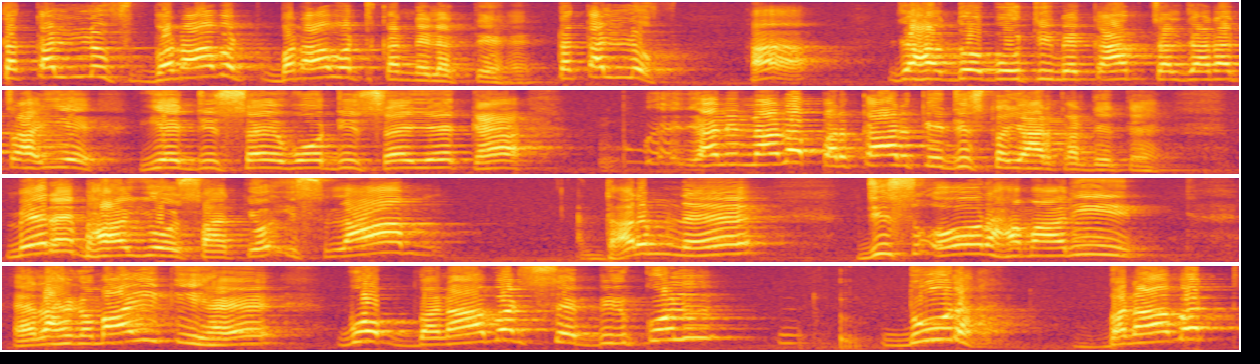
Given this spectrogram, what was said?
तकल्लुफ, बनावट बनावट करने लगते हैं। तकल्लुफ हाँ जहाँ दो बोटी में काम चल जाना चाहिए, ये डिश है, वो डिश है, ये क्या? यानी नाना प्रकार के डिश तैयार कर देते हैं। मेरे भाइयों, साथियों, इस्लाम धर्म ने जिस ओर हमारी रहनुमाई की है, वो बनावट से बिल्कुल दूर है। बनावट,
